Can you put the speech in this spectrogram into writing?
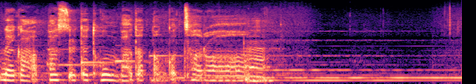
내가 아팠을 때 도움 받았던 것처럼 응.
